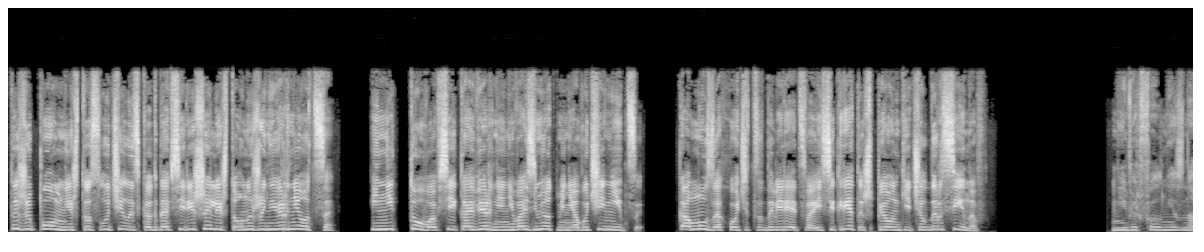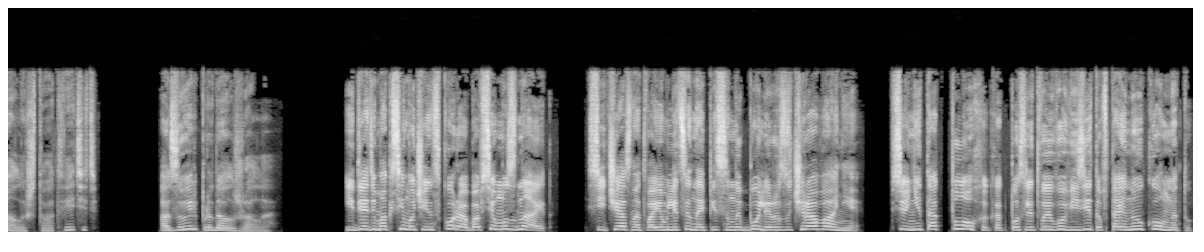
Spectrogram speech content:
Ты же помнишь, что случилось, когда все решили, что он уже не вернется. И никто во всей каверне не возьмет меня в ученицы. Кому захочется доверять свои секреты шпионке Челдерсинов?» Неверфелл не знала, что ответить, а Зуэль продолжала. «И дядя Максим очень скоро обо всем узнает. Сейчас на твоем лице написаны боль и разочарование. Все не так плохо, как после твоего визита в тайную комнату.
